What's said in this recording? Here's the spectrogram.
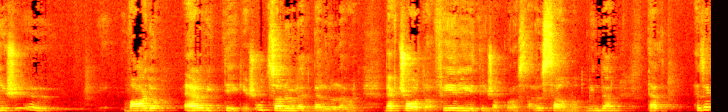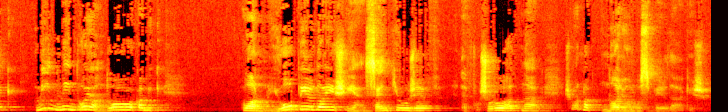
is vágyak elvitték, és utcanő lett belőle, vagy megcsalta a férjét, és akkor aztán összeomlott minden. Tehát ezek mind-mind olyan dolgok, amik van jó példa is, ilyen Szent József, de sorolhatnánk, és vannak nagyon rossz példák is.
